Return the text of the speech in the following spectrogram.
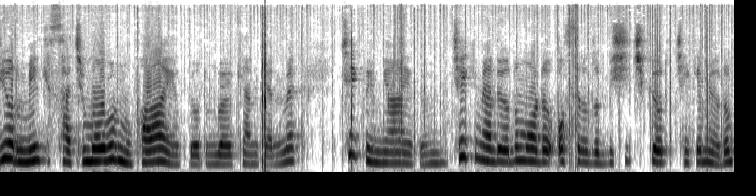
diyordum Melike saçma olur mu falan yapıyordum böyle kendi kendime. Çekmeyeyim ya yapıyorum. Çekim ya diyordum orada o sırada bir şey çıkıyordu çekemiyordum.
